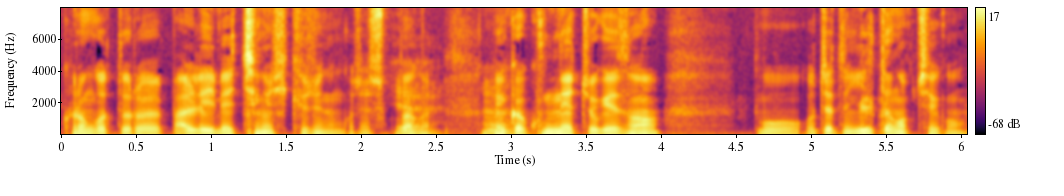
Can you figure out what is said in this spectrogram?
그런 것들을 빨리 매칭을 시켜주는 거죠 숙박을. 그러니까 국내 쪽에서 뭐 어쨌든 1등 업체고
